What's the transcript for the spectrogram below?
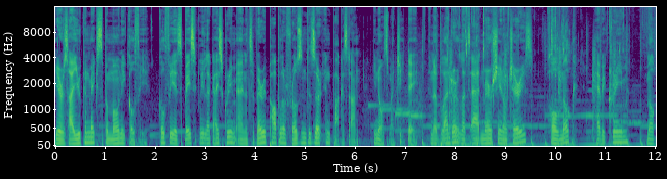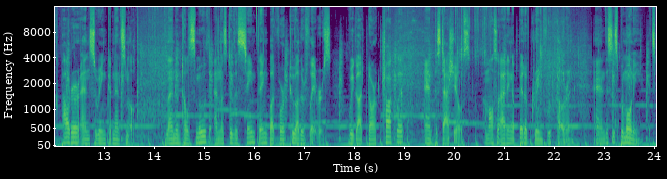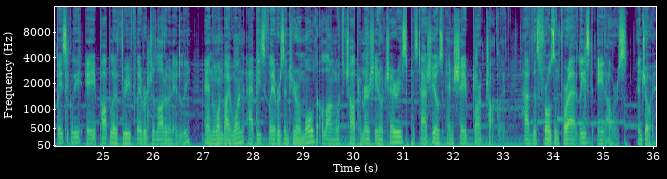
Here's how you can make Spumoni Kulfi. Kulfi is basically like ice cream and it's a very popular frozen dessert in Pakistan. You know it's my cheat day. In a blender, let's add maraschino cherries, whole milk, heavy cream, milk powder, and sweetened condensed milk. Blend until smooth and let's do the same thing but for two other flavors. We got dark chocolate and pistachios. I'm also adding a bit of green food coloring. And this is Spumoni. It's basically a popular three flavored gelato in Italy. And one by one, add these flavors into your mold along with chopped maraschino cherries, pistachios, and shaved dark chocolate. Have this frozen for at least 8 hours. Enjoy.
